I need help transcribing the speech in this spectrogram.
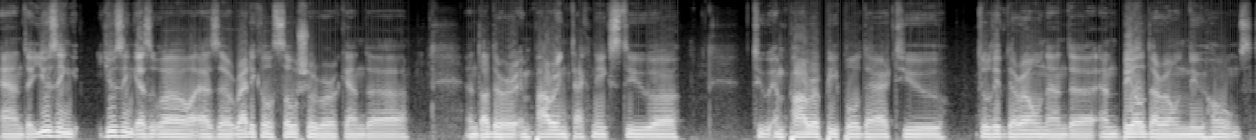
and uh, using using as well as a radical social work and uh, and other empowering techniques to uh, to empower people there to to live their own and uh, and build their own new homes.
